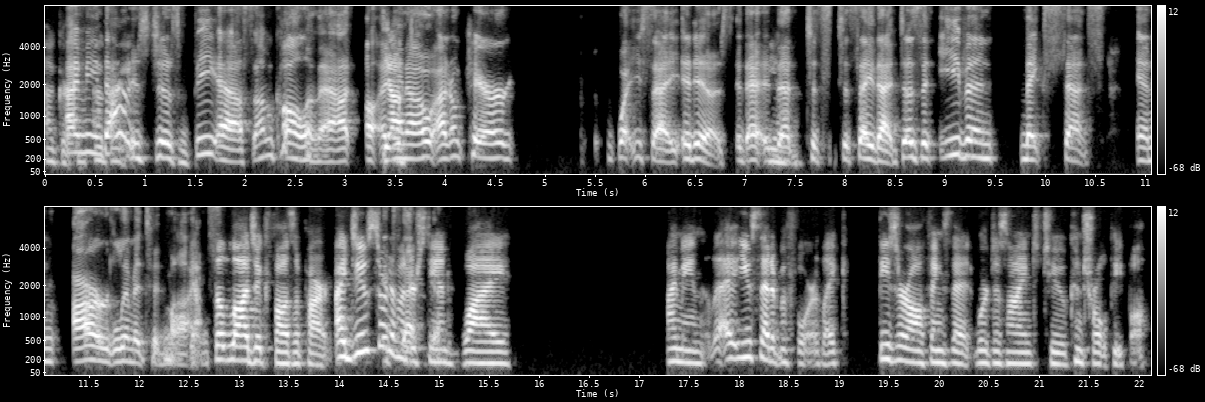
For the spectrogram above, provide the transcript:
Agreed. I mean, Agreed. that is just BS. I'm calling that. Uh, yeah. You know, I don't care what you say. It is that, yeah. that to, to say that does it even make sense in our limited minds? Yeah, the logic falls apart. I do sort of understand why. I mean, uh, you said it before. Like these are all things that were designed to control people,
